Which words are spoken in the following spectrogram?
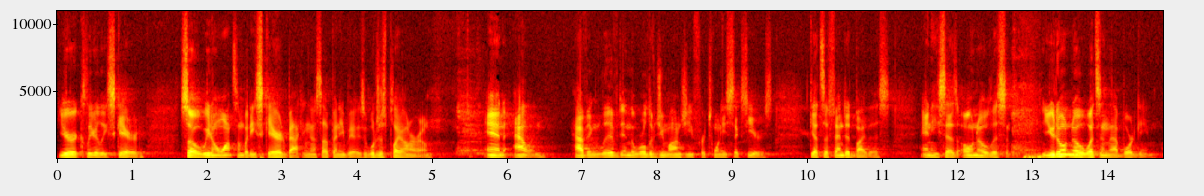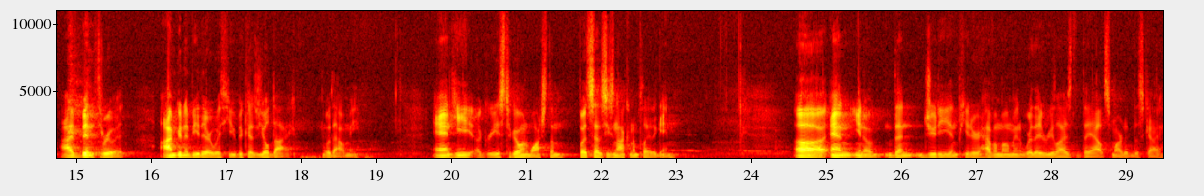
you're clearly scared. So we don't want somebody scared backing us up anyways. We'll just play on our own. And Alan, having lived in the world of Jumanji for 26 years, gets offended by this. And he says, Oh no, listen, you don't know what's in that board game. I've been through it. I'm going to be there with you because you'll die without me. And he agrees to go and watch them, but says he's not going to play the game. Uh, and, you know, then Judy and Peter have a moment where they realize that they outsmarted this guy,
